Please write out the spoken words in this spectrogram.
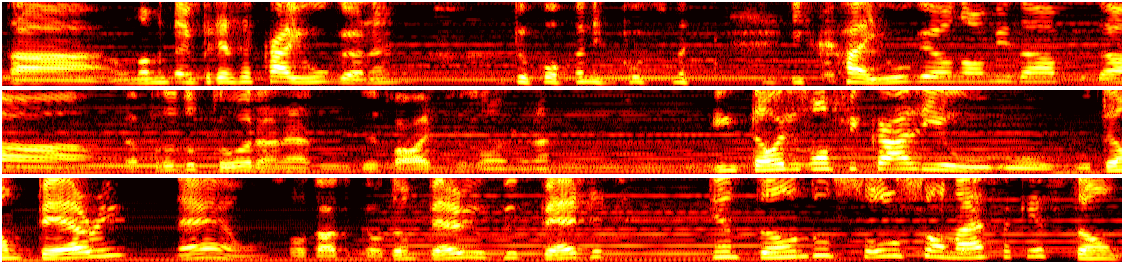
Tá, o nome da empresa é Cayuga, né? Do ônibus, né? E Cayuga é o nome da, da, da produtora, né? Do The Twilight Zone, né? Então eles vão ficar ali, o, o, o Dan Perry, né, um soldado que é o Dan Perry, e o Bill Paget, tentando solucionar essa questão.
